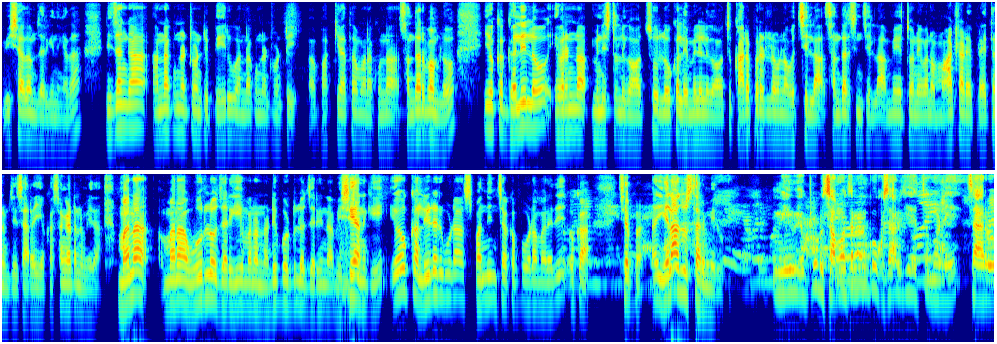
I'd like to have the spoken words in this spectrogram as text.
విషాదం జరిగింది కదా. నిజంగా అన్నకున్నటువంటి పేరు అన్నకున్నటువంటి ప్రఖ్యాత మనకున్న సందర్భంలో ఈ యొక్క గలీలో ఎవరైనా మినిస్టర్లు కావచ్చు లోకల్ ఎమ్మెల్యేలు కావచ్చు కార్పొరేటర్లు ఏమైనా వచ్చిల్లా సందర్శించిల్లా మీతో ఏమైనా మాట్లాడే ప్రయత్నం చేశారా ఈ యొక్క సంఘటన మీద? మన మన ఊర్లో జరిగి మన నడిబొడ్డులో జరిగిన విషయానికి ఏ ఒక్క లీడర్ కూడా స్పందించకపోవడం అనేది ఒక చెప్ప ఎలా చూస్తారు మీరు. మేము ఎప్పుడు సంవత్సరానికి ఒకసారి చేస్తామండి సారు.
